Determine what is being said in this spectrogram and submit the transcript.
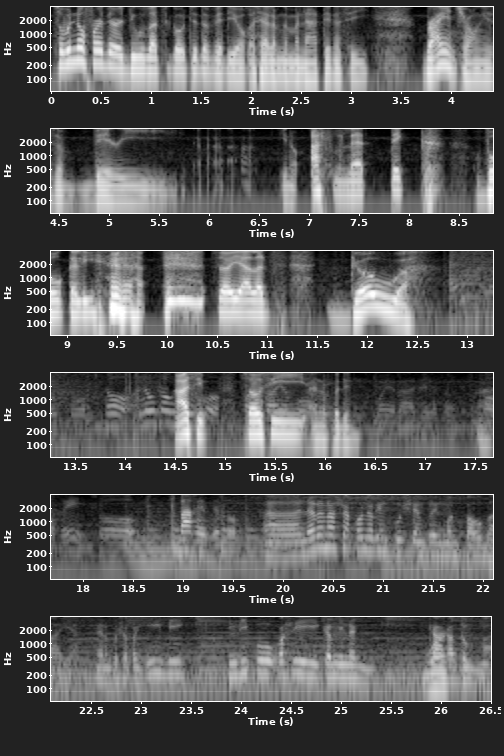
So, with no further ado, let's go to the video kasi alam naman natin na si Brian Chong is a very, uh, you know, athletic vocally. so, yeah, let's go. Ah, si, so si, ano pa din? Bakit ito? Ah, naranasan ko na rin po syempre magpaubaya. Meron po sa pag-ibig. Hindi po kasi kami nagkakatugma.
